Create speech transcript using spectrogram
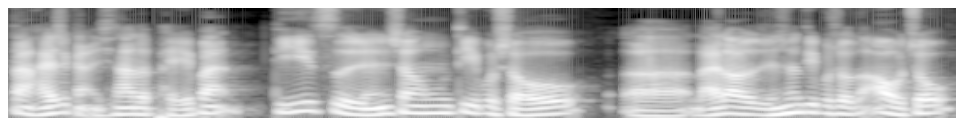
但还是感谢他的陪伴。第一次人生地不熟，呃，来到人生地不熟的澳洲。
